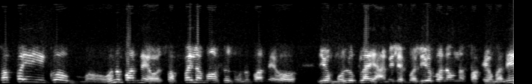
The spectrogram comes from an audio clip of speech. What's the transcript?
सबैको हुनुपर्ने हो सबैलाई महसुस हुनुपर्ने हो। यो मुलुकलाई हामीले बलियो बनाउन सक्यौँ भने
